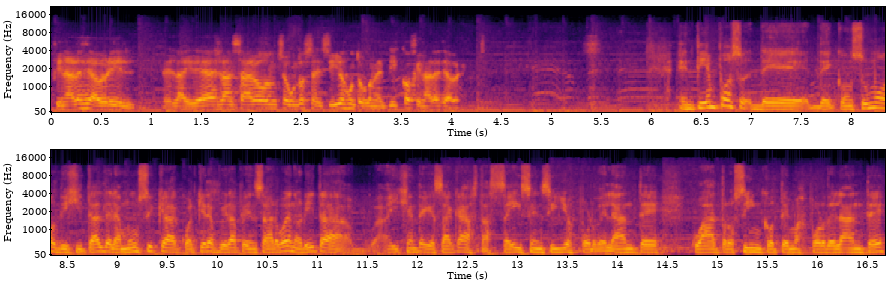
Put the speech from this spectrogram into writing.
Finales de abril. La idea es lanzar un segundo sencillo junto con el disco finales de abril. En tiempos de, consumo digital de la música, cualquiera pudiera pensar, bueno, ahorita hay gente que saca hasta seis sencillos por delante, cuatro o cinco temas por delante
